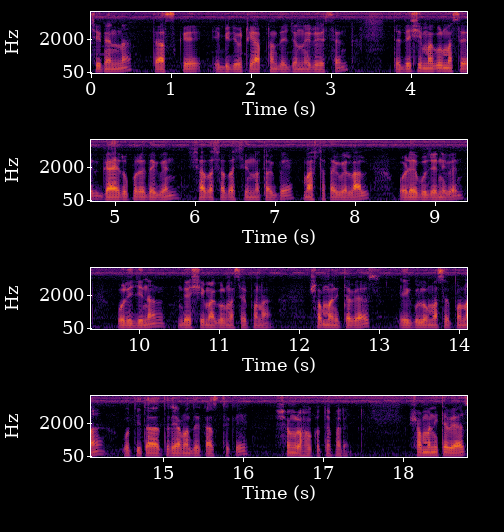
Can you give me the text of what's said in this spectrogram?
চিনেন না, তো আজকে এই ভিডিওটি আপনাদের জন্যই রয়েছেন। তো দেশি মাগুর মাছের গায়ের উপরে দেখবেন সাদা সাদা চিহ্ন থাকবে, মাছটা থাকবে লাল, ওটাই বুঝে নেবেন অরিজিনাল দেশি মাগুর মাছের পোনা। সম্মানিত ব্যাস এইগুলো মাছের পোনা অতি তাড়াতাড়ি আমাদের কাছ থেকে সংগ্রহ করতে পারেন। সম্মানিত ব্যাস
